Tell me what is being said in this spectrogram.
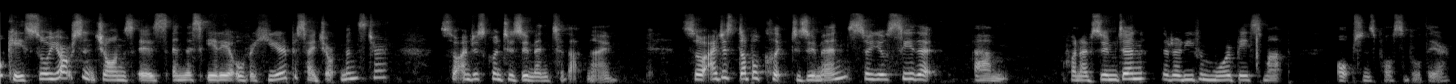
Okay, so York St John's is in this area over here beside York Minster. So I'm just going to zoom into that now. So I just double click to zoom in. So you'll see that um, when I've zoomed in, there are even more base map options possible there.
